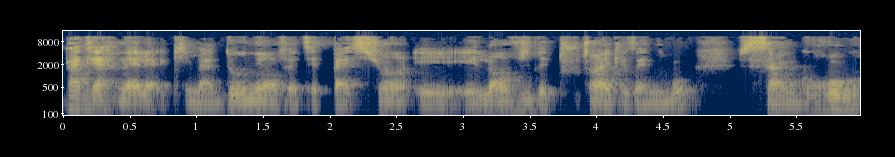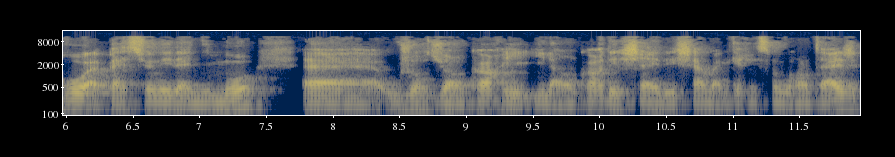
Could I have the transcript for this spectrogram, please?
paternel qui m'a donné, en fait, cette passion et, et l'envie d'être tout le temps avec les animaux. C'est un gros, gros passionné d'animaux. Aujourd'hui encore, il, a encore des chiens et des chats malgré son grand âge.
